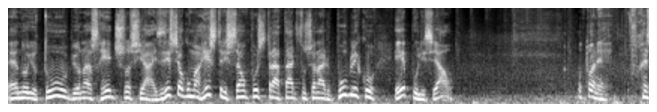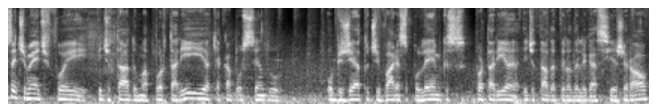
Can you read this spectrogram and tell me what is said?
eh, no YouTube ou nas redes sociais? Existe alguma restrição por se tratar de funcionário público e policial? Ô, Tony, recentemente foi editada uma portaria que acabou sendo objeto de várias polêmicas, portaria editada pela Delegacia Geral.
